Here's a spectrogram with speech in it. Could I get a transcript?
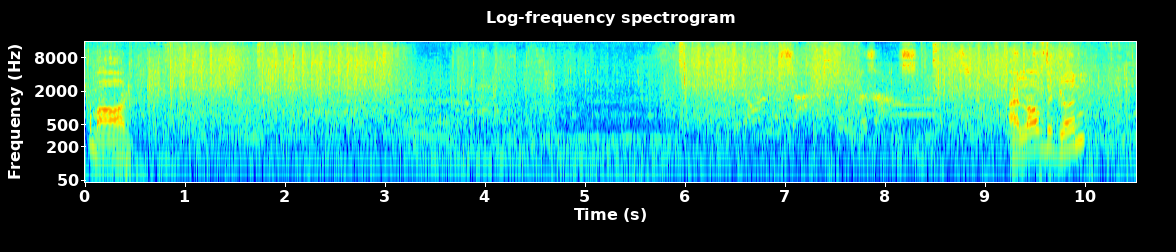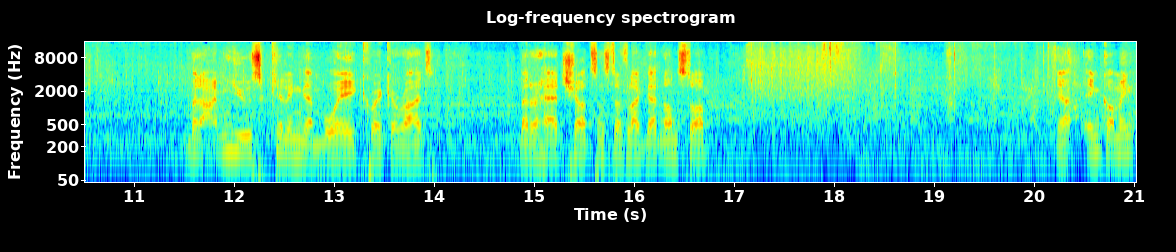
Come on. I love the gun, but I'm used to killing them way quicker, right? Better headshots and stuff like that non-stop. Yeah, incoming.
